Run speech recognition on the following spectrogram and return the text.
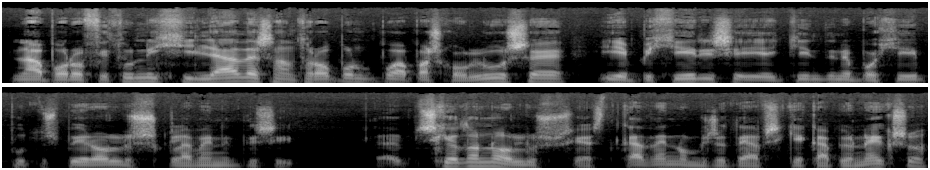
να απορροφηθούν οι χιλιάδες ανθρώπων που απασχολούσε η επιχείρηση εκείνη την εποχή που τους πήρε όλους τους Σκλαβενίτης σχεδόν όλους ουσιαστικά. Δεν νομίζω ότι άφησε και κάποιον έξω.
